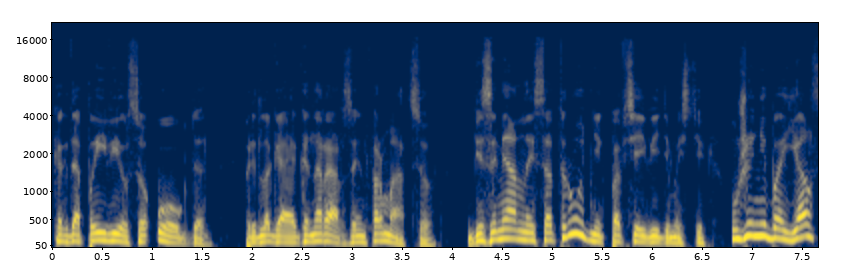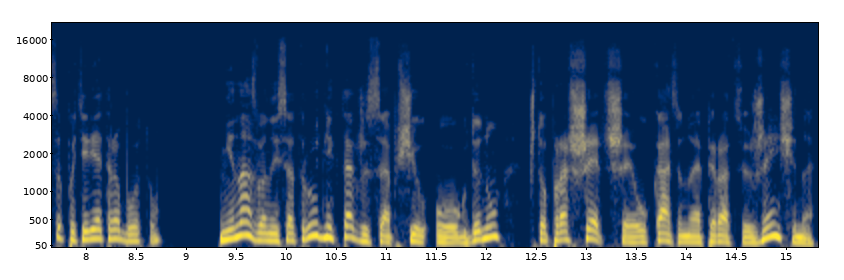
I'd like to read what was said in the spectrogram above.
когда появился Оугден, предлагая гонорар за информацию, безымянный сотрудник, по всей видимости, уже не боялся потерять работу. Неназванный сотрудник также сообщил Оугдену, что прошедшая указанную операцию женщина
